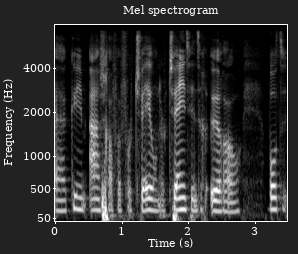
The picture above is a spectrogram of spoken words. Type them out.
uh, kun je hem aanschaffen voor 222 euro. Wat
